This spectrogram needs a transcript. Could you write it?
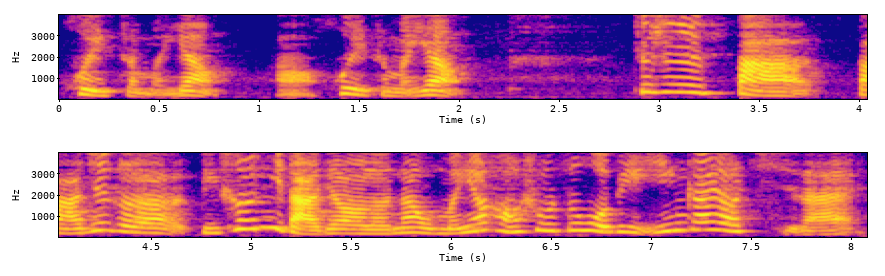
会怎么样。啊，会怎么样？就是把把这个比特币打掉了，那我们央行数字货币应该要起来，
